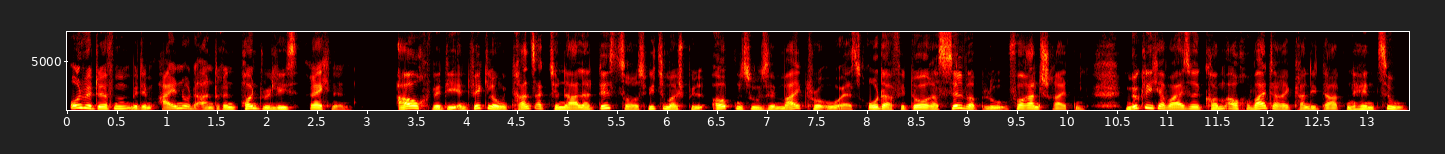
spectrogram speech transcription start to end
und wir dürfen mit dem einen oder anderen Point-Release rechnen. Auch wird die Entwicklung transaktionaler Distros wie zum Beispiel OpenSUSE MicroOS oder Fedora Silverblue voranschreiten. Möglicherweise kommen auch weitere Kandidaten hinzu.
